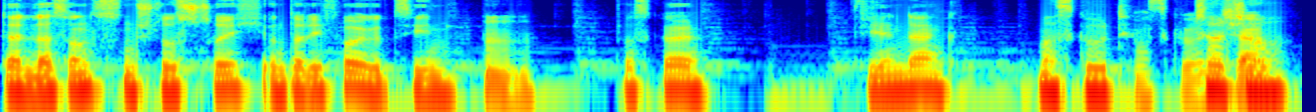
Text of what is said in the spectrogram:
Dann lass uns einen Schlussstrich unter die Folge ziehen. Hm. Das ist geil. Vielen Dank. Mach's gut. Mach's gut. ciao. ciao. ciao.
